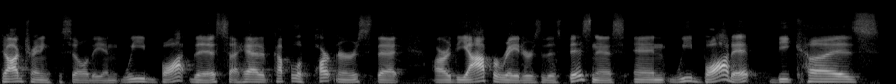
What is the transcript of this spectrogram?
dog training facility. And we bought this. I had a couple of partners that are the operators of this business. And we bought it because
